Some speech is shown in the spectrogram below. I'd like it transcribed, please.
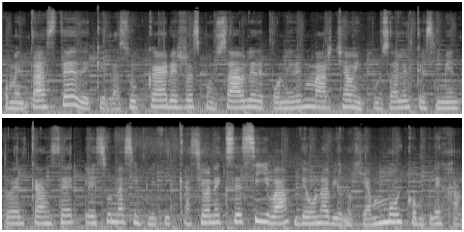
comentaste, de que el azúcar es responsable de poner en marcha o impulsar el crecimiento del cáncer, es una simplificación excesiva de una biología muy compleja.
